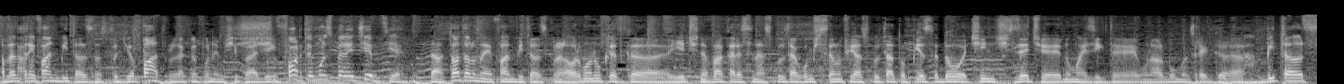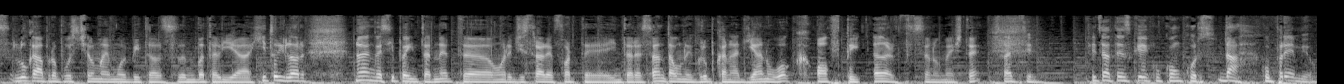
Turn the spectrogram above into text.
avem trei fan Beatles în studio, patru dacă îl punem și pe Adi. Și foarte mulți pe recepție. Da, toată lumea e fan Beatles până la urmă. Nu cred că e cineva care să ne asculte acum și să nu fie ascultat o piesă, două, cinci, zece, nu mai zic de un album întreg uh, Beatles. Luca a propus cel mai mult Beatles în bătălia hiturilor. Noi am găsit pe internet uh, o înregistrare foarte interesantă a unui grup canadian, Walk of the Earth se numește. Stai puțin. Fiți atenți că e cu concurs. Da. Cu premiu.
